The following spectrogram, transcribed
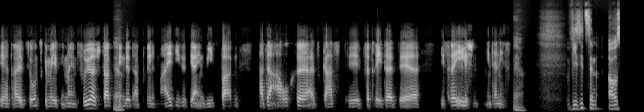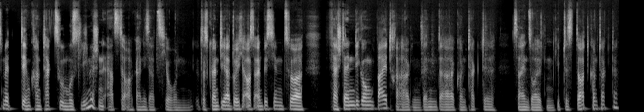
der traditionsgemäß immer im Frühjahr stattfindet, ja. April, Mai dieses Jahr in Wiesbaden, hatte auch äh, als Gast die Vertreter der israelischen Internisten. Ja. Wie sieht es denn aus mit dem Kontakt zu muslimischen Ärzteorganisationen? Das könnte ja durchaus ein bisschen zur Verständigung beitragen, wenn da Kontakte sein sollten. Gibt es dort Kontakte?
